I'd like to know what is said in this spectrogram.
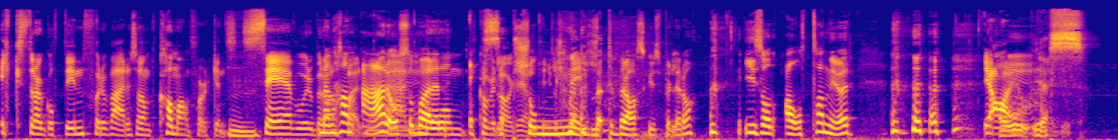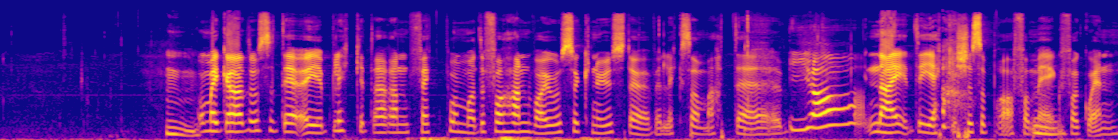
ekstra godt inn for å være sånn Come on, folkens. Mm. Se hvor bra Men han er også bare en eksepsjonelt bra skuespiller òg. I sånn alt han gjør. Ja, Oh, ja. yes. Mm. Oh my god, også det øyeblikket der han fikk på en måte For han var jo så knust over liksom at eh, ja. Nei, det gikk ikke så bra for meg, for Gwen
